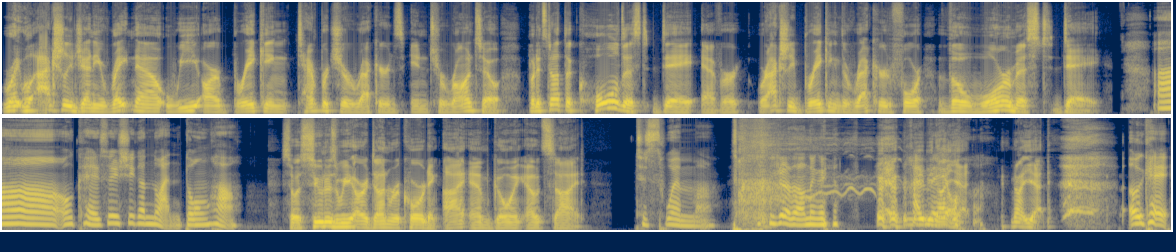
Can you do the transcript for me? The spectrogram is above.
Right. Well, actually, Jenny, right now we are breaking temperature records in Toronto, but it's not the coldest day ever. We're actually breaking the record for the warmest day. 啊，OK，所以是一个暖冬哈。 So as soon as we are done recording, I am going outside. To swim 吗？热到那个样子还 Maybe 没 not 有。 yet. Not yet. OK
